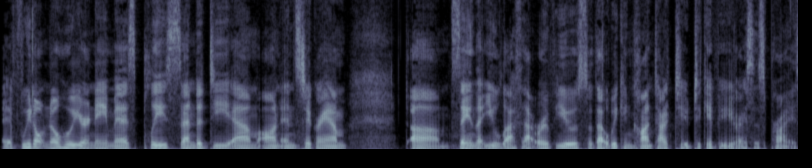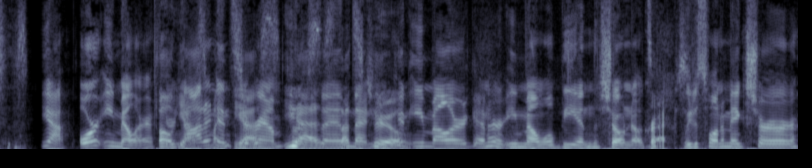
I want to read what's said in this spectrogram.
if we don't know who your name is, please send a DM on Instagram. Um, saying that you left that review so that we can contact you to give you your guys' prizes. yeah, or email her. If Oh, you're yes, not an my- Instagram yes, yes, person, that's then true. you can email her. Again, her email will be in the show notes. Correct. We just want to make sure.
